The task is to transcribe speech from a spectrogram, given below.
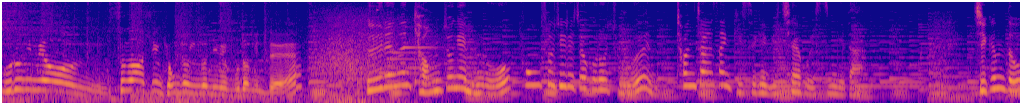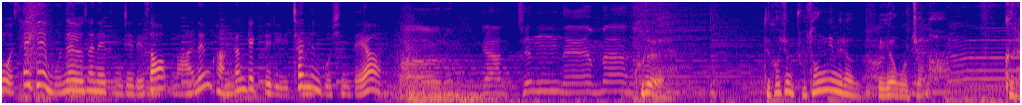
의름이면 승하하신 경정 임금님의 무덤인데. 의릉은 경종의 묘로 풍수지리적으로 좋은 천장산 기슭에 위치하고 있습니다. 지금도 세계 문화유산에 등재돼서 많은 관광객들이 찾는 곳인데요. 그래. 내가 지금 조상님이랑 얘기하고 있잖아. 그래.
